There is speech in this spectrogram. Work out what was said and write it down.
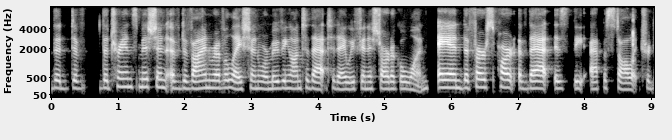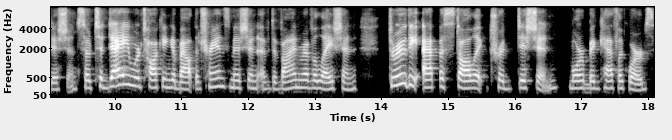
the div- the transmission of divine revelation. We're moving on to that today. We finished article 1. And the first part of that is the apostolic tradition. So today we're talking about the transmission of divine revelation through the apostolic tradition, more mm-hmm. big Catholic words.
